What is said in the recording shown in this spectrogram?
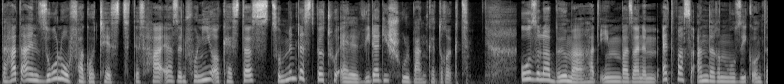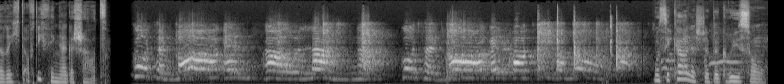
da hat ein Solo-Fagottist des HR Sinfonieorchesters zumindest virtuell wieder die Schulbank gedrückt. Ursula Böhmer hat ihm bei seinem etwas anderen Musikunterricht auf die Finger geschaut. Guten Morgen, Frau Lange. Guten Morgen, Frau. Musikalische Begrüßung,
